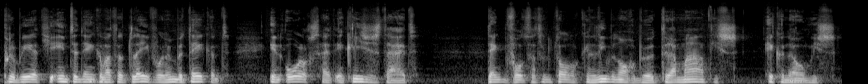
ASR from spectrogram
probeert je in te denken wat het leven voor hun betekent. In oorlogstijd, in crisistijd. Denk bijvoorbeeld wat er toch ook in Libanon gebeurt, dramatisch, economisch.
